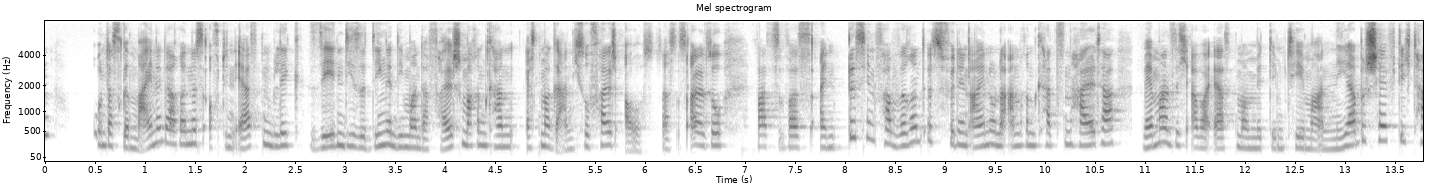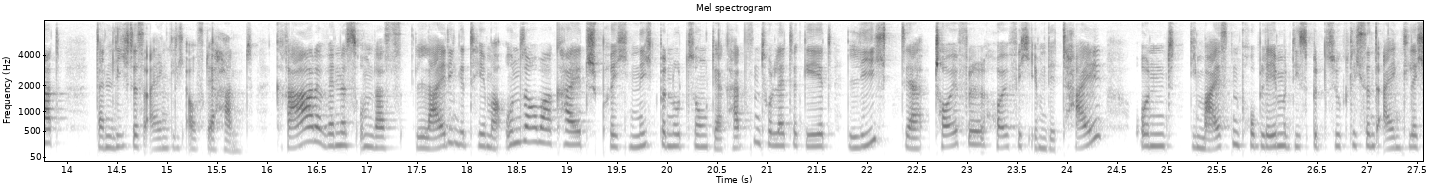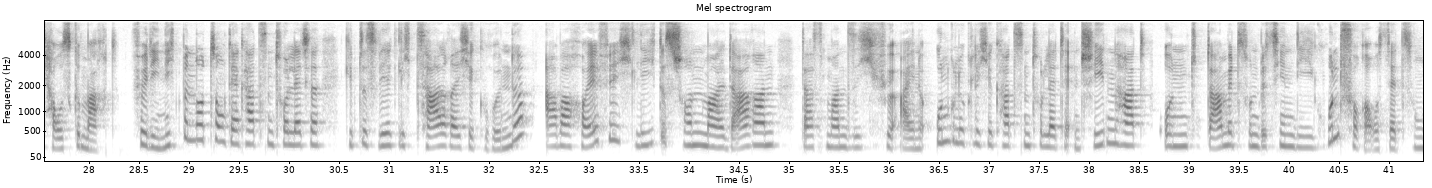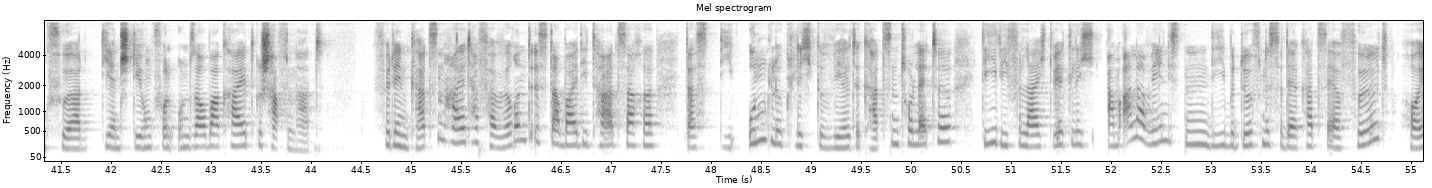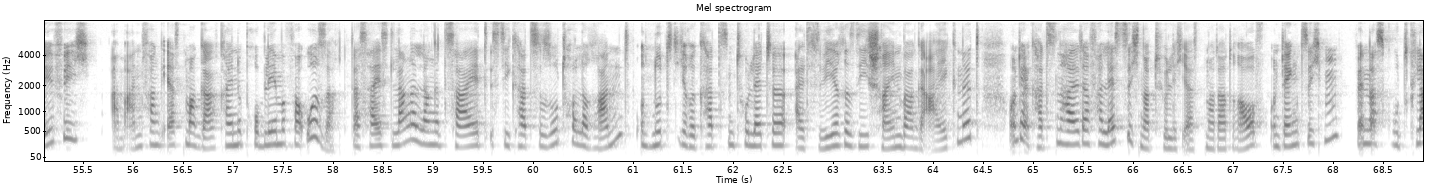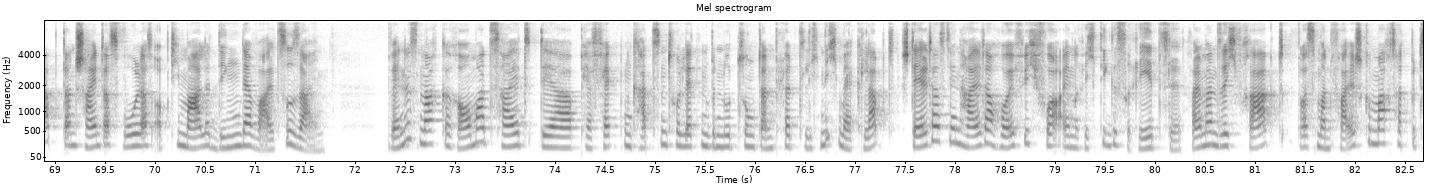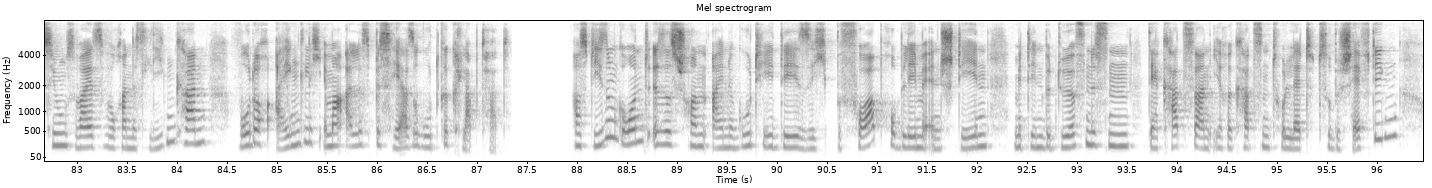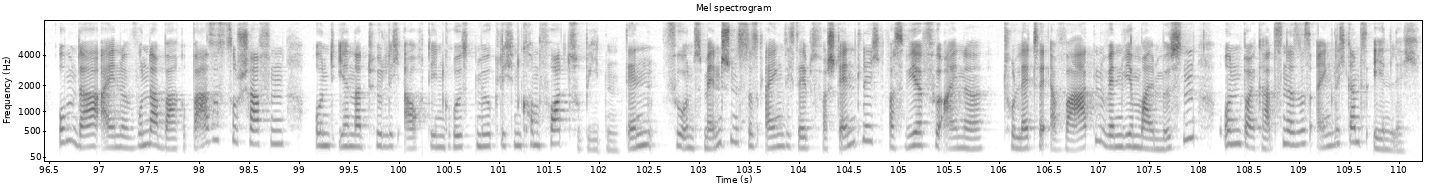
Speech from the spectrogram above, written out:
und das Gemeine darin ist, auf den ersten Blick sehen diese Dinge, die man da falsch machen kann, erstmal gar nicht so falsch aus. Das ist also was, was ein bisschen verwirrend ist für den einen oder anderen Katzenhalter. Wenn man sich aber erstmal mit dem Thema näher beschäftigt hat, dann liegt es eigentlich auf der Hand. Gerade wenn es um das leidige Thema Unsauberkeit, sprich Nichtbenutzung der Katzentoilette geht, liegt der Teufel häufig im Detail und die meisten Probleme diesbezüglich sind eigentlich hausgemacht. Für die Nichtbenutzung der Katzentoilette gibt es wirklich zahlreiche Gründe, aber häufig liegt es schon mal daran, dass man sich für eine unglückliche Katzentoilette entschieden hat und damit so ein bisschen die Grundvoraussetzung für die Entstehung von Unsauberkeit geschaffen hat. Für den Katzenhalter verwirrend ist dabei die Tatsache, dass die unglücklich gewählte Katzentoilette, die, die vielleicht wirklich am allerwenigsten die Bedürfnisse der Katze erfüllt, häufig am Anfang erstmal gar keine Probleme verursacht. Das heißt, lange, lange Zeit ist die Katze so tolerant und nutzt ihre Katzentoilette, als wäre sie scheinbar geeignet. Und der Katzenhalter verlässt sich natürlich erstmal darauf und denkt sich, hm, wenn das gut klappt, dann scheint das wohl das optimale Ding der Wahl zu sein. Wenn es nach geraumer Zeit der perfekten Katzentoilettenbenutzung dann plötzlich nicht mehr klappt, stellt das den Halter häufig vor ein richtiges Rätsel, weil man sich fragt, was man falsch gemacht hat bzw. woran es liegen kann, wo doch eigentlich immer alles bisher so gut geklappt hat. Aus diesem Grund ist es schon eine gute Idee, sich bevor Probleme entstehen, mit den Bedürfnissen der Katze an ihre Katzentoilette zu beschäftigen, um da eine wunderbare Basis zu schaffen und ihr natürlich auch den größtmöglichen Komfort zu bieten. Denn für uns Menschen ist es eigentlich selbstverständlich, was wir für eine Toilette erwarten, wenn wir mal müssen. Und bei Katzen ist es eigentlich ganz ähnlich.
